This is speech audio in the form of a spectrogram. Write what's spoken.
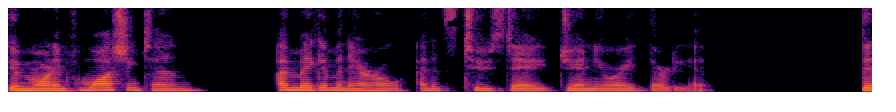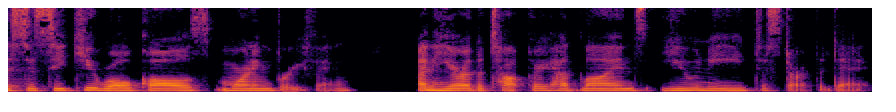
Good morning from Washington. I'm Megan Mineiro, and it's Tuesday, January 30th. This is CQ Roll Call's morning briefing, and here are the top three headlines you need to start the day.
